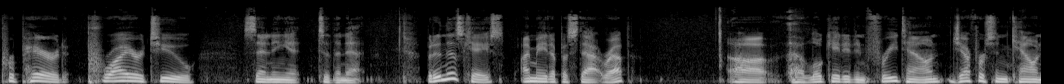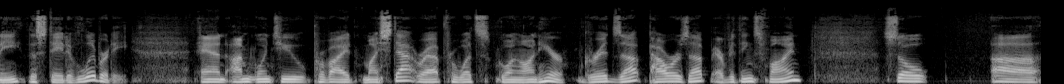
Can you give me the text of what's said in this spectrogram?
prepared prior to sending it to the net. But in this case, I made up a stat rep uh, uh, located in Freetown, Jefferson County, the state of Liberty. And I'm going to provide my stat rep for what's going on here. Grid's up, power's up, everything's fine. So, uh,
